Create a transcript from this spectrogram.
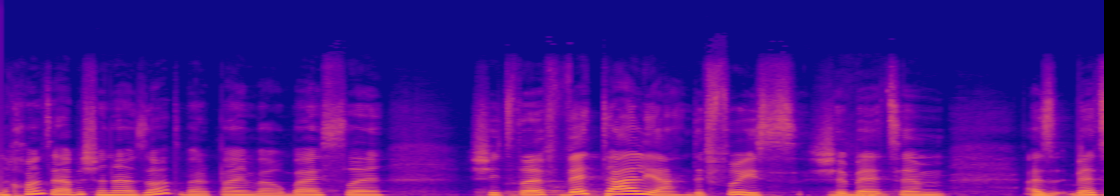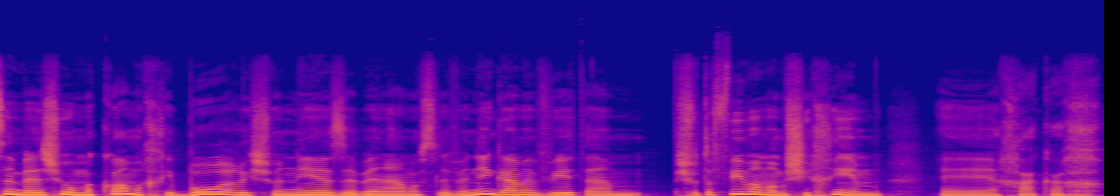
נכון? זה היה בשנה הזאת, ב-2014. שהצטרף, וטליה דה פריס, שבעצם, אז בעצם באיזשהו מקום, החיבור הראשוני הזה בין עמוס לביני, גם הביא את השותפים הממשיכים אה, אחר כך.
